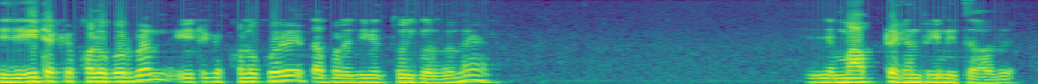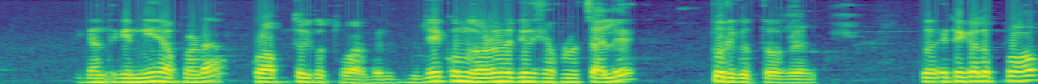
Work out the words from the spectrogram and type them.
এই যে এইটাকে ফলো করবেন, এইটাকে ফলো করে তারপরে যে তৈরি করবেন হ্যাঁ? এই যে মাপটা এখান থেকে নিতে হবে। এখান থেকে নিয়ে আপনারা প্রপ তৈরি করতে পারবেন। যে কোনো ধরনের জিনিস আপনারা চাইলে তৈরি করতে পারবেন। তো এটা গেল প্রপ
